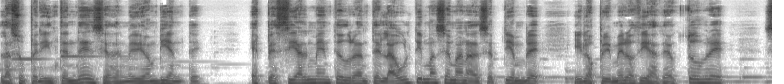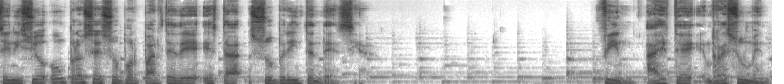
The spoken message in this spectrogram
la Superintendencia del Medio Ambiente, especialmente durante la última semana de septiembre y los primeros días de octubre, se inició un proceso por parte de esta superintendencia. Fin a este resumen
